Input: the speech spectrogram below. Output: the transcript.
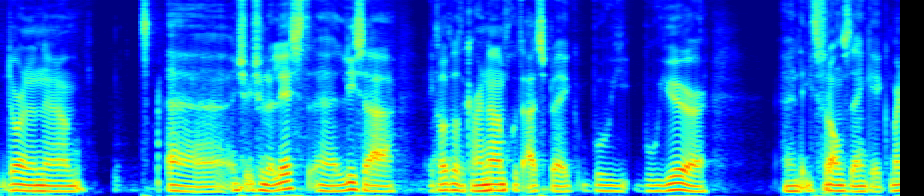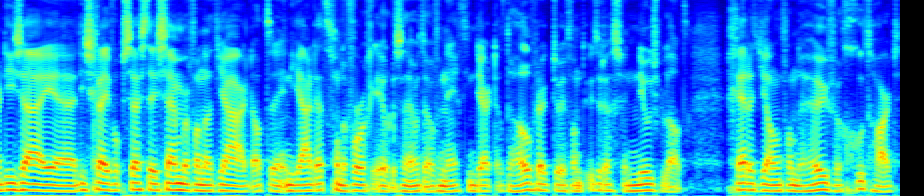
door een, ehm, eh, een jo- journalist, eh, Lisa, ik hoop dat ik haar naam goed uitspreek, Bouilleur. En iets Frans, denk ik. Maar die, zei, eh, die schreef op 6 december van dat jaar dat eh, in de jaren 30 van de vorige eeuw, dus dan hebben we het over 1930, de hoofdredacteur van het Utrechtse Nieuwsblad, Gerrit-Jan van de Heuven Goedhart,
